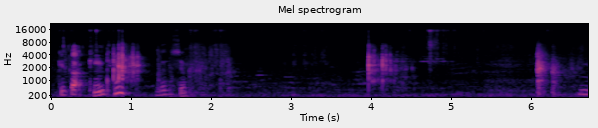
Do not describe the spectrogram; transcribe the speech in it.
Porque tá quente. Ui, meu Deus do céu. Hum,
